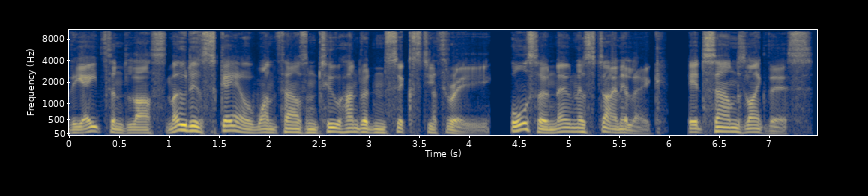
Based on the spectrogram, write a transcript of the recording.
The eighth and last mode is scale 1263, also known as Steinilic. It sounds like this.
